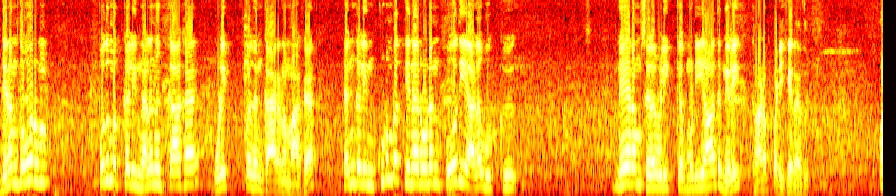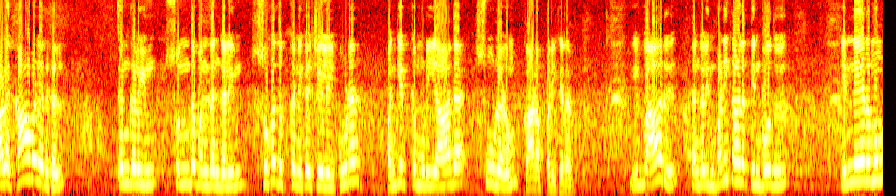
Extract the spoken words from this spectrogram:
தினந்தோறும் பொதுமக்களின் நலனுக்காக உழைப்பதன் காரணமாக தங்களின் குடும்பத்தினருடன் போதிய அளவுக்கு நேரம் செலவழிக்க முடியாத நிலை காணப்படுகிறது. பல காவலர்கள் தங்களின் சொந்த பந்தங்களின் சுகதுக்க நிகழ்ச்சிகளில் கூட பங்கேற்க முடியாத சூழலும் காணப்படுகிறது. இவ்வாறு தங்களின் பணிக்காலத்தின் போது எந்நேரமும்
